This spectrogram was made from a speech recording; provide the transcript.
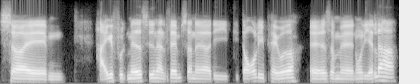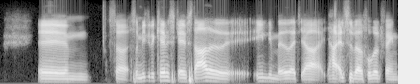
så øh, har ikke fulgt med siden 90'erne og de, de dårlige perioder, øh, som øh, nogle af de ældre har. Øh, så, så mit bekendtskab startede øh, egentlig med, at jeg, jeg har altid været fodboldfan.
